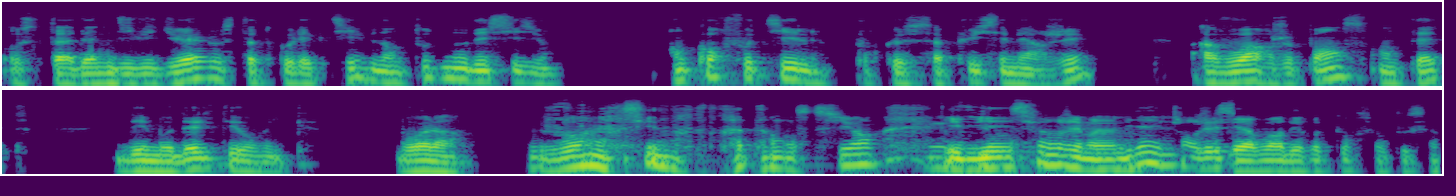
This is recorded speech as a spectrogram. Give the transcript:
au stade individuel, au stade collectif, dans toutes nos décisions. Encore faut-il, pour que ça puisse émerger, avoir, je pense, en tête des modèles théoriques. Voilà. Je vous remercie de votre attention. et bien sûr, j'aimerais bien échanger et avoir des retours sur tout ça.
